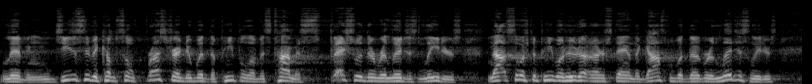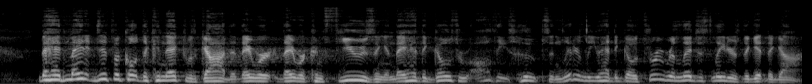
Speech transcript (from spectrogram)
living. Jesus had become so frustrated with the people of his time, especially the religious leaders, not so much the people who don't understand the gospel, but the religious leaders. They had made it difficult to connect with God, that they were, they were confusing, and they had to go through all these hoops, and literally you had to go through religious leaders to get to God.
